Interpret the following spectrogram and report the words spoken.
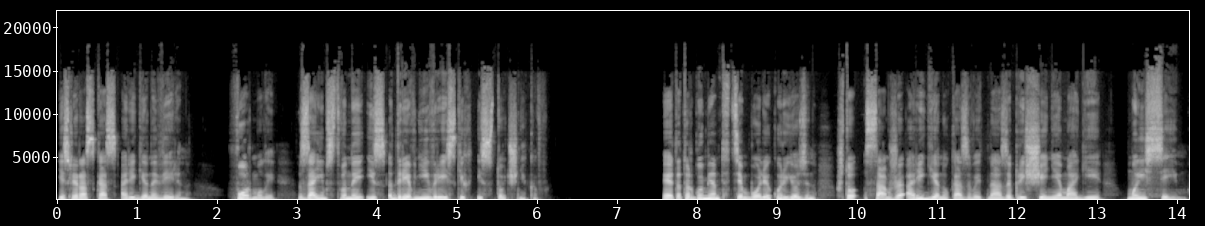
если рассказ Оригена верен, формулы, заимствованные из древнееврейских источников. Этот аргумент тем более курьезен, что сам же Ориген указывает на запрещение магии Моисеем.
